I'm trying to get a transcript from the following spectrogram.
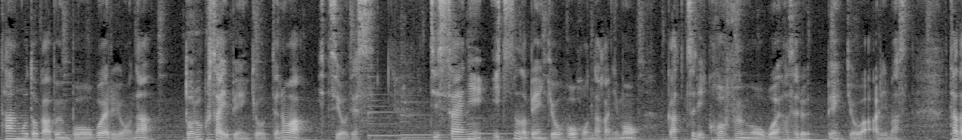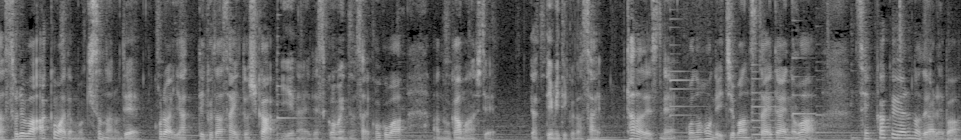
単語とか文法を覚えるような泥臭い勉強ってのは必要です。実際に5つの勉強方法の中にもがっつり構文を覚えさせる勉強はあります。ただそれはあくまでも基礎なのでこれはやってくださいとしか言えないです。ごめんなさい。ここはあの我慢してやってみてください。ただですねこの本で一番伝えたいのはせっかくやるのであれば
